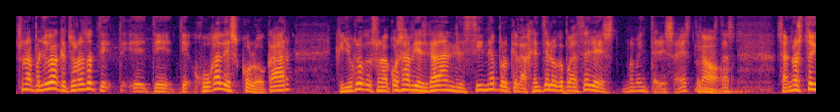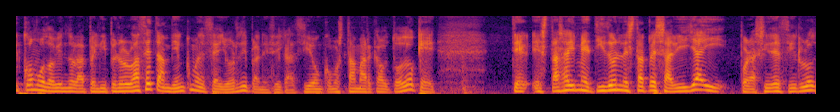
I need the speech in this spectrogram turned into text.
es una película que todo el rato te, te- te- te juega a descolocar, que yo creo que es una cosa arriesgada en el cine porque la gente lo que puede hacer es, no me interesa esto. No. me estás- o sea, no estoy cómodo viendo la peli, pero lo hace también, como decía Jordi, planificación, cómo está marcado todo, que te, estás ahí metido en esta pesadilla y, por así decirlo,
